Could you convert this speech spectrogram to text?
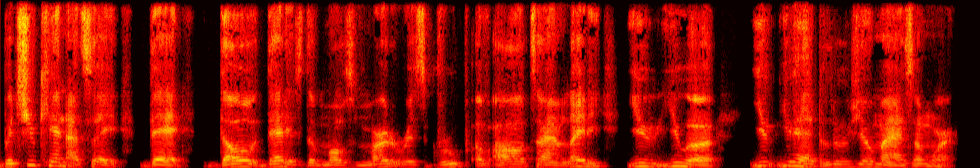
but you cannot say that though that is the most murderous group of all time, lady. You you are uh, you you had to lose your mind somewhere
